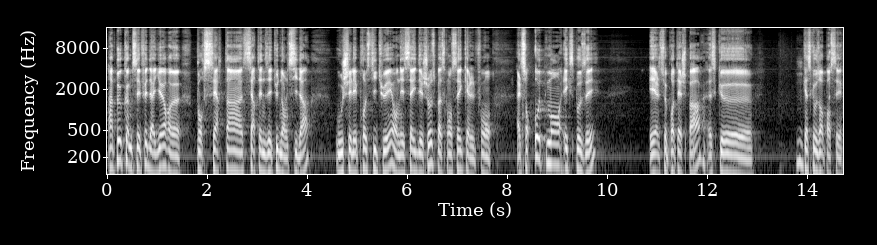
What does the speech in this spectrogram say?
un peu comme c'est fait d'ailleurs euh, pour certains, certaines études dans le sida, où chez les prostituées, on essaye des choses parce qu'on sait qu'elles font, elles sont hautement exposées et elles se protègent pas. Est-ce que, qu'est-ce que vous en pensez?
